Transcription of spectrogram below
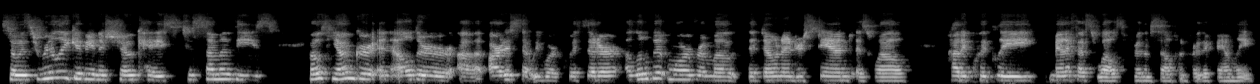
So it's really giving a showcase to some of these both younger and elder uh, artists that we work with that are a little bit more remote that don't understand as well how to quickly manifest wealth for themselves and for their family.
